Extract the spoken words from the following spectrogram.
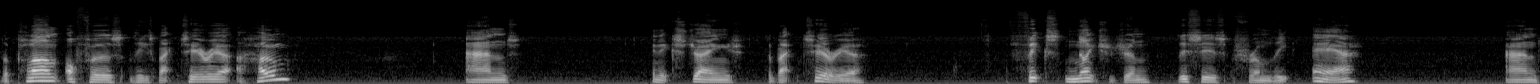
the plant offers these bacteria a home and in exchange the bacteria fix nitrogen this is from the air and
